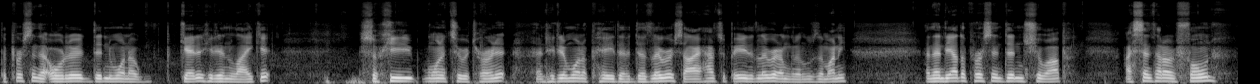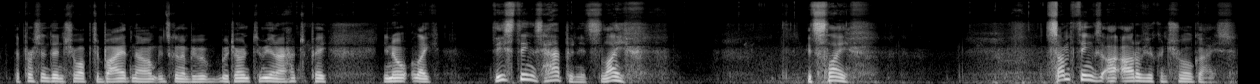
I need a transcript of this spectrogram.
the person that ordered didn't want to get it he didn't like it. So he wanted to return it and he didn't want to pay the delivery so i have to pay the delivery i'm to lose the money. And then the other person didn't show up. I sent out a phone the person didn't show up to buy it now it's going to be returned to me and i have to pay you know like these things happen. It's life. It's life. Some things are out of your control guys.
